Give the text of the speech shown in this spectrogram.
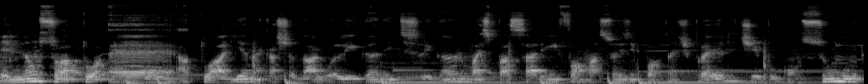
Ele não só atua, é, atuaria na caixa d'água ligando e desligando, mas passaria informações importantes para ele, tipo consumo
